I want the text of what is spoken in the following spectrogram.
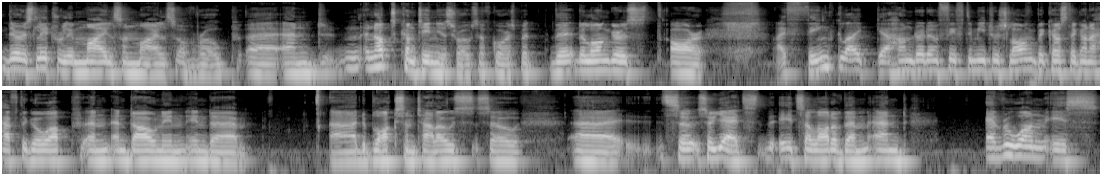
there is literally miles and miles of rope, uh, and not continuous ropes, of course, but the the longest are, I think, like 150 meters long because they're gonna have to go up and and down in in the uh, the blocks and tallows. So, uh, so so yeah, it's it's a lot of them, and everyone is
